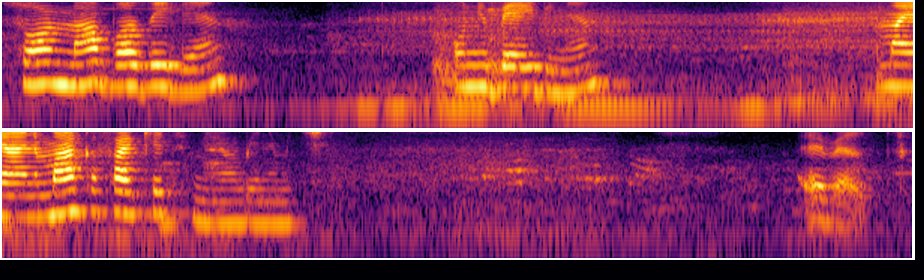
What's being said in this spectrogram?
Sonra vazelin. Oni Baby'nin. Ama yani marka fark etmiyor benim için. Evet.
